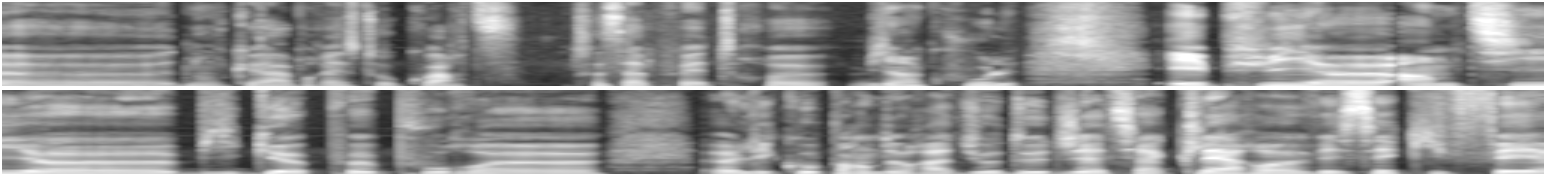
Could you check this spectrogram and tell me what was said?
euh, donc à Brest au Quartz. Ça, ça peut être euh, bien cool. Et puis, euh, un petit euh, big up pour les copains de radio de Jet. Il y a Claire WC qui fait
